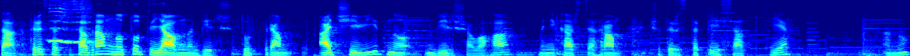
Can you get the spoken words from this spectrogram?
Так, 360 грам, ну тут явно більше. Тут прям очевидно більша вага. Мені кажеться, грам 450 тут є. А ну.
